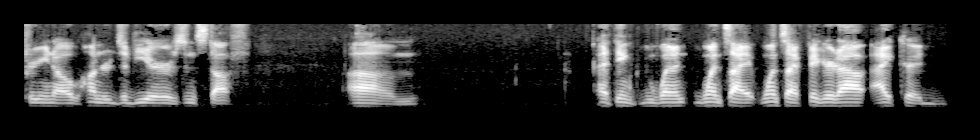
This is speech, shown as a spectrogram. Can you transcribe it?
for you know hundreds of years and stuff. Um I think when once I once I figured out I could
